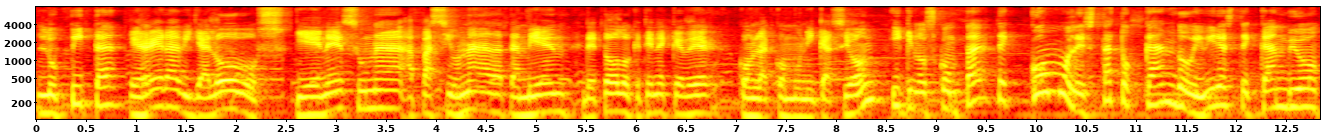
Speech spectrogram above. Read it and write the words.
Lupita Herrera Villalobos, quien es una apasionada también todo lo que tiene que ver con la comunicación y que nos comparte cómo le está tocando vivir este cambio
